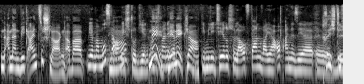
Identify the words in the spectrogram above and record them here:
einen anderen Weg einzuschlagen, aber Ja, man muss ja, Ja. auch nicht studieren. Und Nee, ich meine, nee, nee, klar. Die militärische Laufbahn war ja auch eine sehr äh, Richtig.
